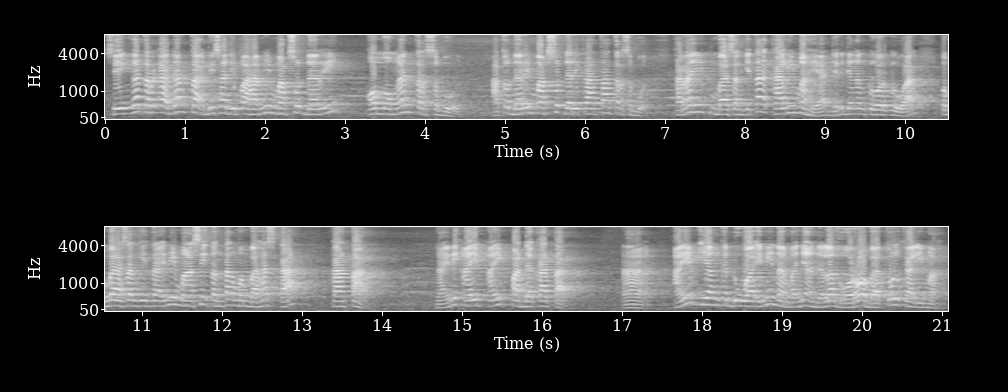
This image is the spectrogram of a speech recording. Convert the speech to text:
Sehingga terkadang tak bisa dipahami maksud dari omongan tersebut atau dari maksud dari kata tersebut. Karena ini pembahasan kita kalimah ya. Jadi jangan keluar-keluar. Pembahasan kita ini masih tentang membahas ka, kata. Nah ini aib-aib pada kata Nah, aib yang kedua ini namanya adalah ghorobatul kalimah.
